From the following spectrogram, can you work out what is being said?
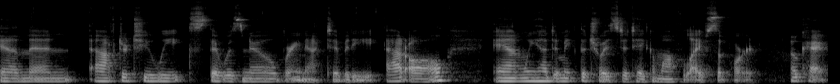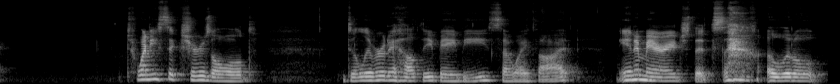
And then after two weeks, there was no brain activity at all. And we had to make the choice to take him off life support. Okay. 26 years old, delivered a healthy baby. So I thought, in a marriage that's a little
